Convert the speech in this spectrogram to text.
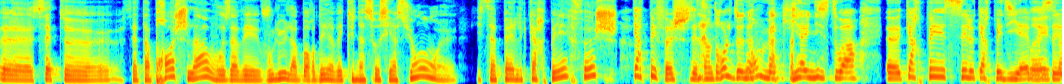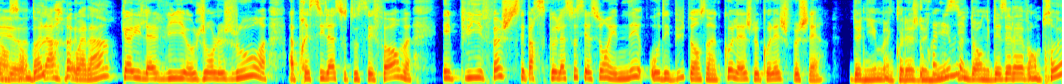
euh, cette, euh, cette approche-là, vous avez voulu l'aborder avec une association qui s'appelle Carpe Fush. Carpe Fush, c'est un drôle de nom, mais qui a une histoire. Euh, carpe, c'est le carpe diem. Ouais, c'est euh, voilà, voilà. cueille la vie au jour le jour, apprécie la sous toutes ses formes. Et puis Fush, c'est parce que l'association est née au début dans un collège, le collège Feucher. De Nîmes, un collège de Tout Nîmes. Donc, des élèves entre eux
